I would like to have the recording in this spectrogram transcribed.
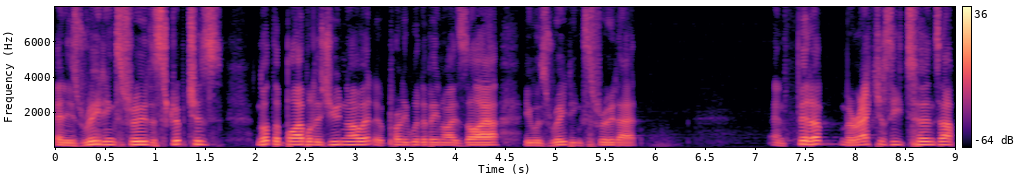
and he's reading through the scriptures. Not the Bible as you know it, it probably would have been Isaiah. He was reading through that. And Philip miraculously turns up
